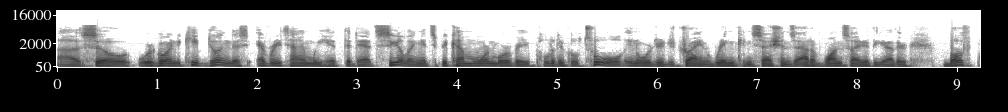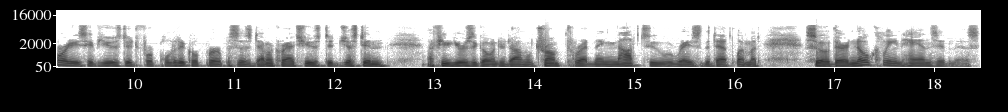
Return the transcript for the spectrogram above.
Uh, so we're going to keep doing this every time we hit the debt ceiling. It's become more and more of a political tool in order to try and wring concessions out of one side or the other. Both parties have used it for political purposes. Democrats used it just in a few years ago under Donald Trump, threatening not to raise the debt limit. So there are no clean hands in this.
